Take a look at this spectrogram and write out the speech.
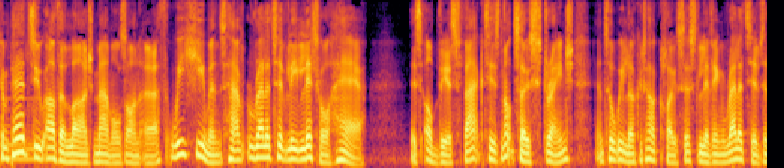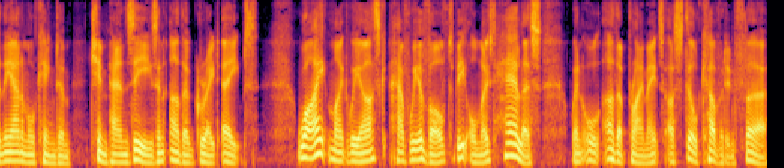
Compared to other large mammals on Earth, we humans have relatively little hair. This obvious fact is not so strange until we look at our closest living relatives in the animal kingdom, chimpanzees and other great apes. Why, might we ask, have we evolved to be almost hairless when all other primates are still covered in fur?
